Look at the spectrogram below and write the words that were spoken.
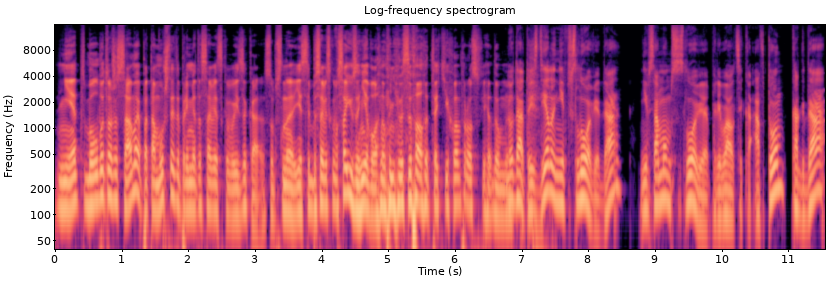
Нет, было бы то же самое, потому что это примета советского языка. Собственно, если бы Советского Союза не было, оно бы не вызывало таких вопросов, я думаю. Ну да, то есть дело не в слове, да? Не в самом слове Прибалтика, а в том, когда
